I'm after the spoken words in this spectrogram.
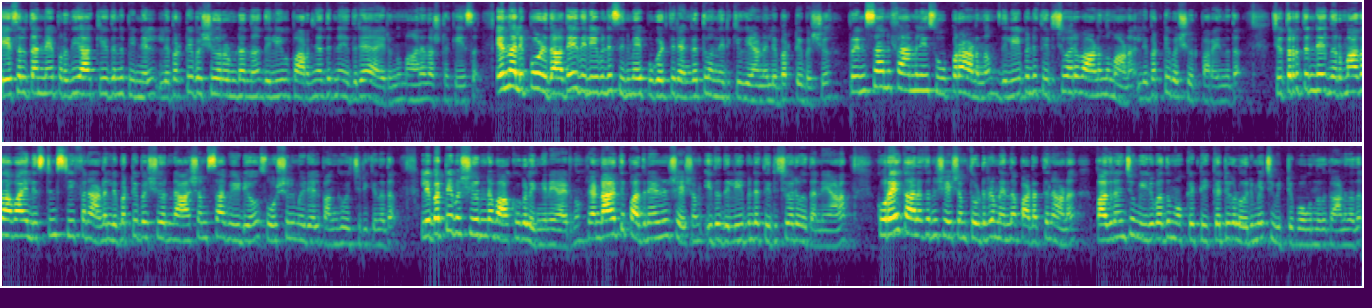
കേസിൽ തന്നെ പ്രതിയാക്കിയതിന് പിന്നിൽ ലിബർട്ടി ബഷീർ ഉണ്ടെന്ന് ദിലീപ് പറഞ്ഞതിനെതിരെയായിരുന്നു മാനനഷ്ട കേസ്. എന്നാൽ ഇപ്പോഴിത് അതേ ദിലീപിന്റെ സിനിമയെ പുകഴ്ത്തി രംഗത്ത് വന്നിരിക്കുകയാണ് Liberty Basheer prince and family സൂപ്പറാണെന്നും ദിലീപിന്റെ തിരിച്ചുവരവാണെന്നുമാണ് ലിബർട്ടി ബഷീർ പറയുന്നത്. ചിത്രത്തിന്റെ നിർമ്മാതാവായ ലിസ്റ്റിൻ സ്റ്റീഫനാണ് ലിബർട്ടി ബഷീറിന്റെ ആശംസാ വീഡിയോ സോഷ്യൽ മീഡിയയിൽ പങ്കുവച്ചിരിക്കുന്നത്. ലിബർട്ടി ബഷീറിന്റെ വാക്കുകൾ ഇങ്ങനെയായിരുന്നു. രണ്ടായിരത്തി പതിനേഴിന് ശേഷം ഇത് ദിലീപിന്റെ തിരിച്ചുവരവ് തന്നെയാണ്. കുറെ കാലത്തിന് ശേഷം തുടരുമെന്ന പടത്തിനാണ് പതിനഞ്ചും ഇരുപതും ഒക്കെ ടിക്കറ്റുകൾ ഒരുമിച്ച് വിറ്റുപോകുന്നത് കാണുന്നത്.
